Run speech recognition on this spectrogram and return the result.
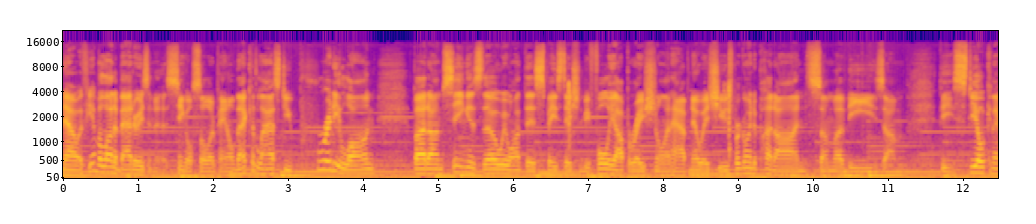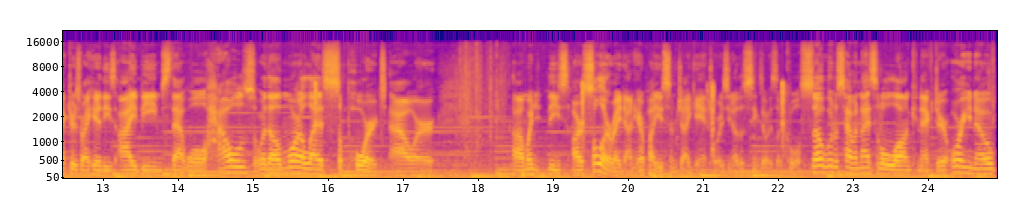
now, if you have a lot of batteries in a single solar panel, that could last you pretty long, but um, seeing as though we want this space station to be fully operational and have no issues, we're going to put on some of these um, these steel connectors right here, these I-beams that will house or they'll more or less support our um, when these are solar array down here, I'll probably use some gigantors. You know, those things always look cool. So we'll just have a nice little long connector, or you know,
